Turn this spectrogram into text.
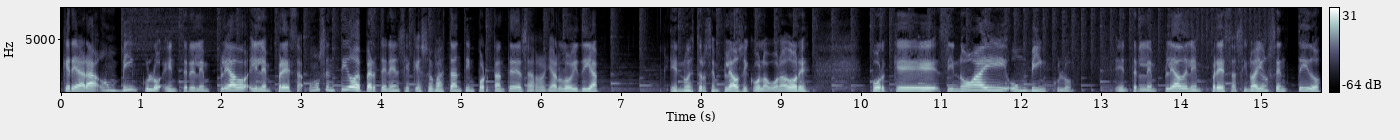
creará un vínculo entre el empleado y la empresa, un sentido de pertenencia, que eso es bastante importante desarrollarlo hoy día en nuestros empleados y colaboradores, porque si no hay un vínculo entre el empleado y la empresa, si no hay un sentido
